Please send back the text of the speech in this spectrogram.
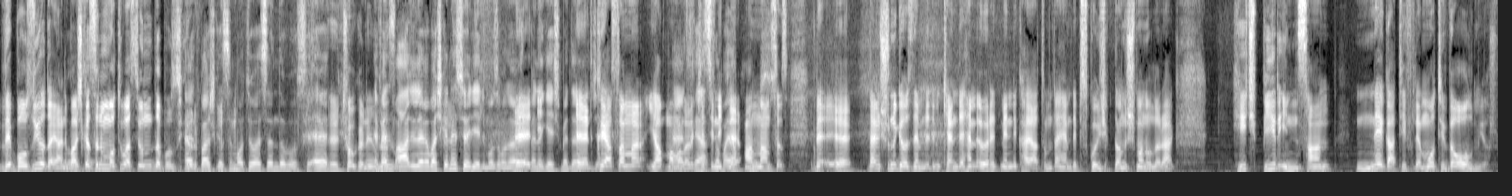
ve bozuyor da yani. Bozuyor. Başkasının motivasyonunu da bozuyor. Evet, başkasının motivasyonu da bozuyor. Evet. Evet, çok önemli. Efendim aslında. ailelere başka ne söyleyelim o zaman öğretmene Evet, geçmeden Evet önce? yapmamaları Evet, kıyaslama kesinlikle yapmıyoruz. anlamsız. Ve e, ben şunu gözlemledim kendi hem öğretmenlik hayatımda hem de psikolojik danışman olarak hiçbir insan negatifle motive olmuyor.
